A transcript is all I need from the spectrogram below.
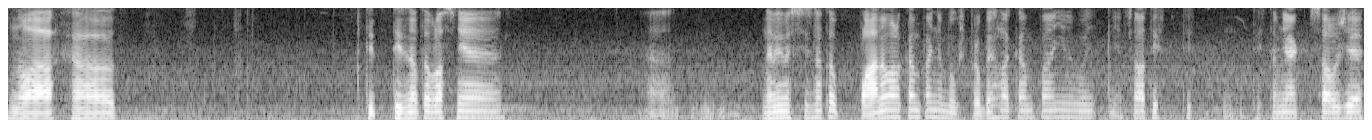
no a, a ty, ty jsi na to vlastně nevím, jestli jsi na to plánoval kampaň, nebo už proběhla kampaň, nebo něco, ale ty, ty, ty jsi tam nějak psal, že,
